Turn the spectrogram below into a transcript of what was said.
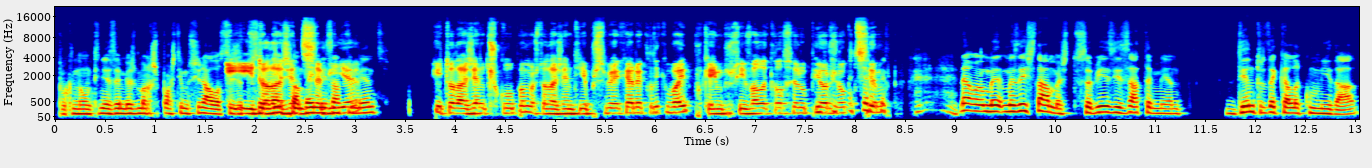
porque não tinhas a mesma resposta emocional. Ou seja, e tu gente também sabia, exatamente e toda a gente, desculpa, mas toda a gente ia perceber que era clickbait, porque é impossível aquele ser o pior jogo de sempre. Não, mas, mas aí está, mas tu sabias exatamente, dentro daquela comunidade,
